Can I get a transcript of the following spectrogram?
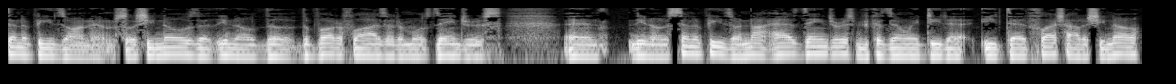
centipedes on him. So she knows that, you know, the, the butterflies are the most dangerous and, you know, the centipedes are not as dangerous because they only eat dead flesh. How does she know?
